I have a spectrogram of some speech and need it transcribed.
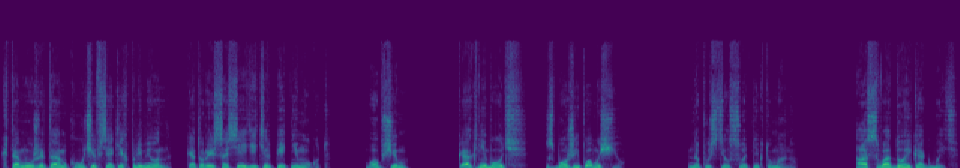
К тому же там куча всяких племен, которые соседи терпеть не могут. В общем, как-нибудь с Божьей помощью. Напустил сотник туману. А с водой как быть?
